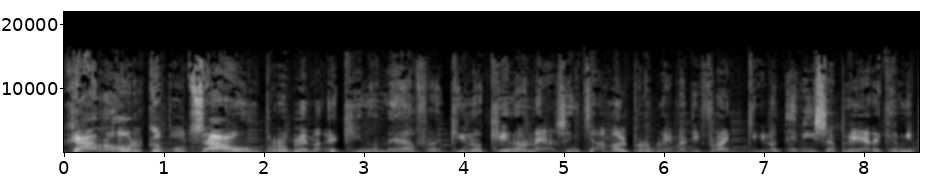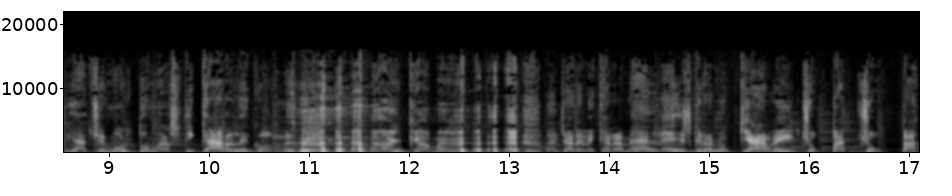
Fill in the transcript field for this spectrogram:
Caro Orco Puzza, ho un problema. E chi non ne ha, Franchino? Chi non ha? Sentiamo il problema di Franchino. Devi sapere che mi piace molto masticare le gomme. Anche a me. Mangiare le caramelle e sgranocchiare i ciuppa ciuppa.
